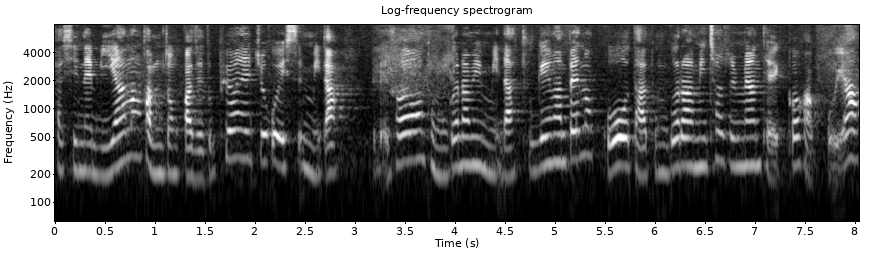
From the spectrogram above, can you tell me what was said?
자신의 미안한 감정까지도 표현해주고 있습니다. 그래서 동그라미입니다. 두 개만 빼놓고 다 동그라미 쳐주면 될 것 같고요.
